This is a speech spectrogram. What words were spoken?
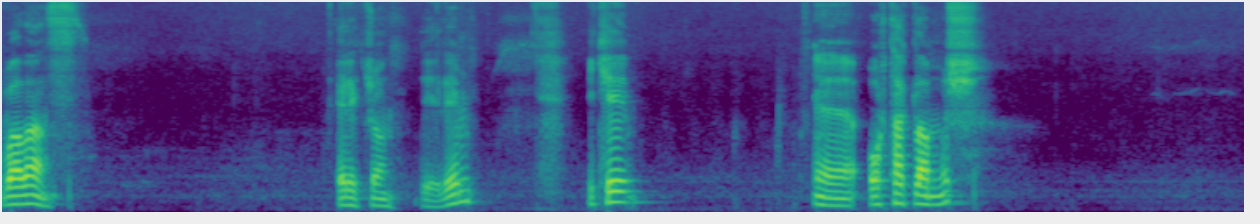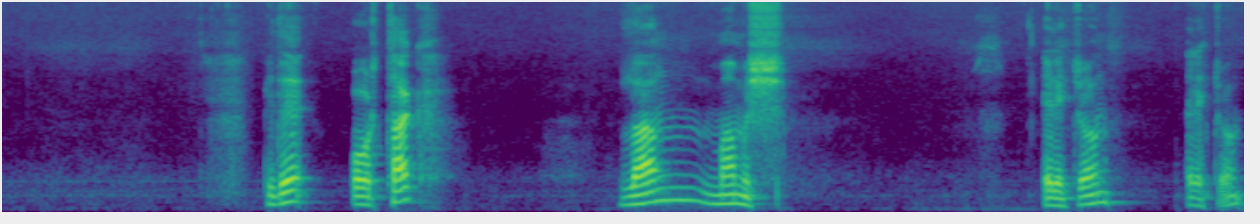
valans elektron diyelim. İki, e, ortaklanmış Bir de ortaklanmamış elektron elektron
